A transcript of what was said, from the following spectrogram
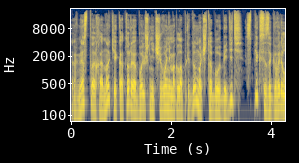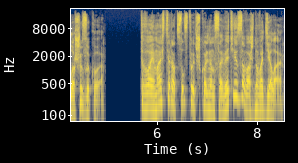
Вместо Ханоки, которая больше ничего не могла придумать, чтобы убедить, с Пикси заговорила Шизуку. «Твой мастер отсутствует в школьном совете из-за важного дела».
